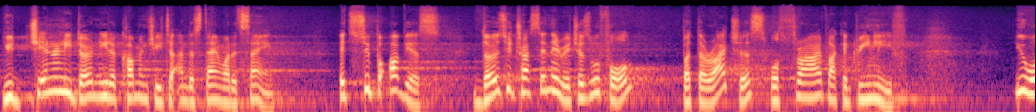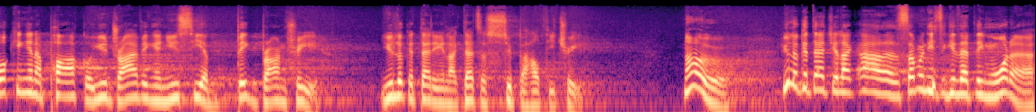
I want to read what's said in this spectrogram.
You generally don't need a commentary to understand what it's saying. It's super obvious. Those who trust in their riches will fall, but the righteous will thrive like a green leaf. You're walking in a park or you're driving and you see a big brown tree. You look at that and you're like, that's a super healthy tree. No, you look at that, you're like, ah, oh, someone needs to give that thing water.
